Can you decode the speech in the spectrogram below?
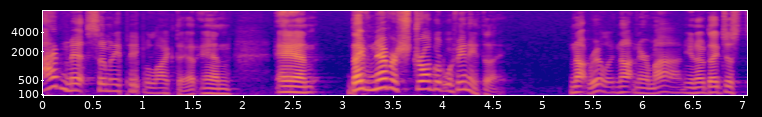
I've met so many people like that, and, and they've never struggled with anything. Not really, not in their mind. You know, they just,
